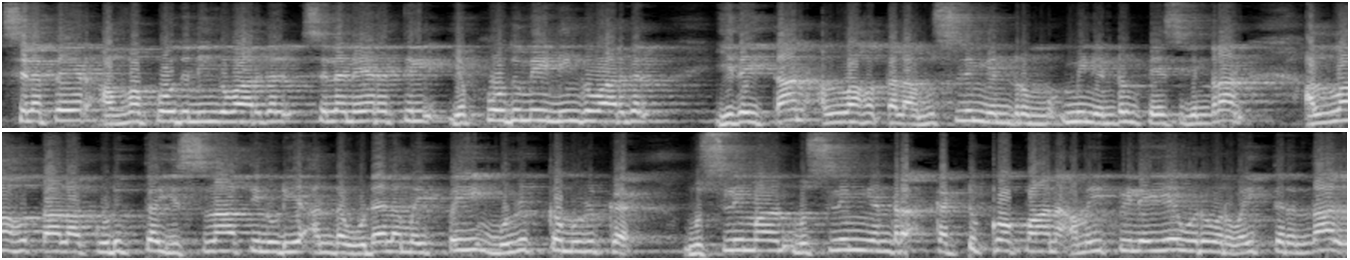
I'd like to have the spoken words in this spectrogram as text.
சில பேர் அவ்வப்போது நீங்குவார்கள். சில நேரத்தில் எப்போதுமே நீங்குவார்கள். இதைத்தான் அல்லாஹு தாலா முஸ்லிம் என்றும் முக்மின் என்றும் பேசுகின்றான். அல்லாஹு தாலா கொடுத்த இஸ்லாத்தினுடைய அந்த உடலமைப்பை முழுக்க முழுக்க முஸ்லிமான் முஸ்லிம் என்ற கட்டுக்கோப்பான அமைப்பிலேயே ஒருவர் வைத்திருந்தால்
